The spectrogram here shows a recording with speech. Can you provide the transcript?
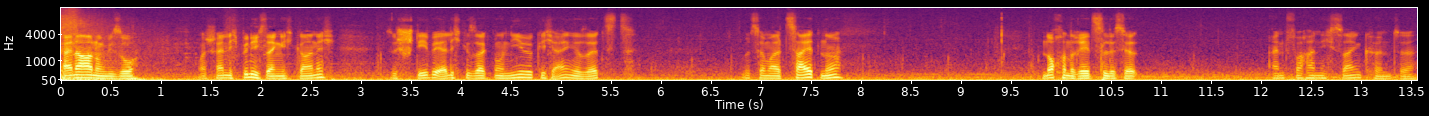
Keine Ahnung wieso. Wahrscheinlich bin ich es eigentlich gar nicht. Diese Stäbe ehrlich gesagt noch nie wirklich eingesetzt. Wird's ja mal Zeit, ne? Noch ein Rätsel, das ja einfacher nicht sein könnte.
